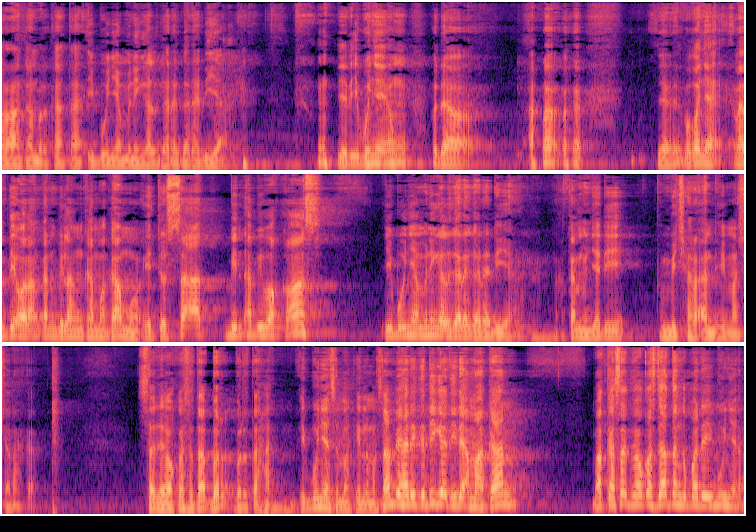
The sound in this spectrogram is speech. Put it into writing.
Orang akan berkata ibunya meninggal gara-gara dia. Jadi ibunya yang udah apa Ya, pokoknya nanti orang akan bilang sama kamu, itu saat bin Abi Waqqas ibunya meninggal gara-gara dia. Akan menjadi pembicaraan di masyarakat. Sa'ad bin Waqqas tetap ber, bertahan. Ibunya semakin lemah. Sampai hari ketiga tidak makan, maka Sa'ad bin Waqqas datang kepada ibunya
